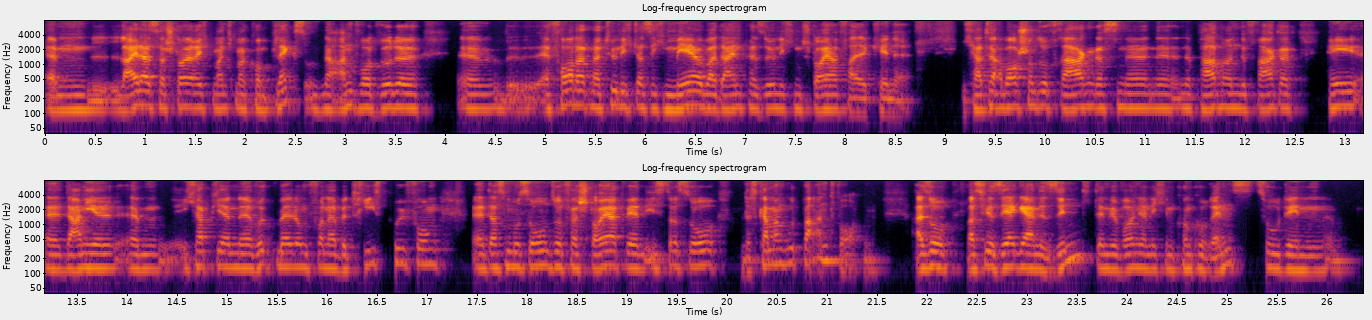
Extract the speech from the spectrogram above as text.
Ähm, leider ist das Steuerrecht manchmal komplex und eine Antwort würde äh, erfordert natürlich, dass ich mehr über deinen persönlichen Steuerfall kenne. Ich hatte aber auch schon so Fragen, dass eine, eine, eine Partnerin gefragt hat, hey äh, Daniel, ähm, ich habe hier eine Rückmeldung von der Betriebsprüfung, äh, das muss so und so versteuert werden, ist das so? Und das kann man gut beantworten. Also was wir sehr gerne sind, denn wir wollen ja nicht in Konkurrenz zu den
